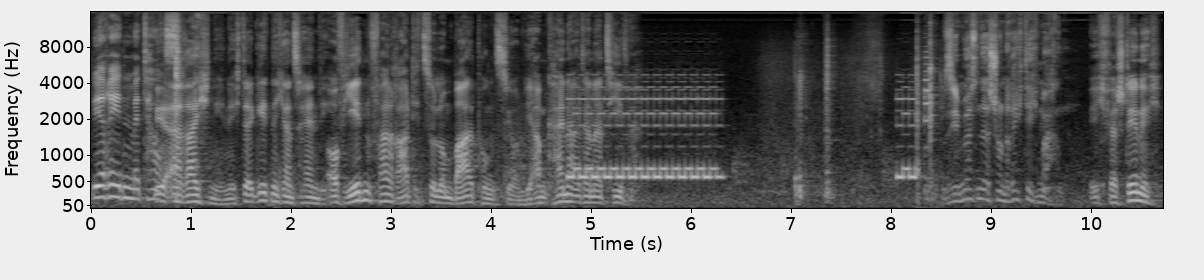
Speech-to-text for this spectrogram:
wir reden mit Haus. Wir erreichen ihn nicht. Er geht nicht ans Handy. Auf jeden Fall rat die zur Lumbalpunktion. Wir haben keine Alternative. Sie müssen das schon richtig machen. Ich verstehe nicht.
